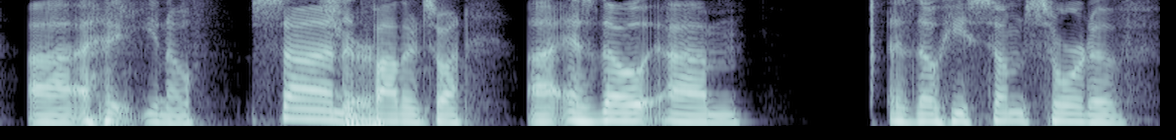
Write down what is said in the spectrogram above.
uh, you know, Son Sure. and Father and so on, uh, as though um, as though he's some sort of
